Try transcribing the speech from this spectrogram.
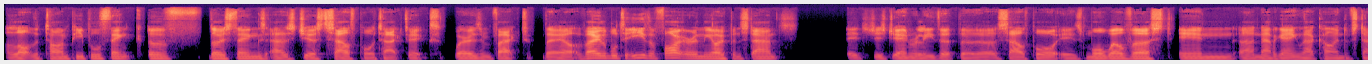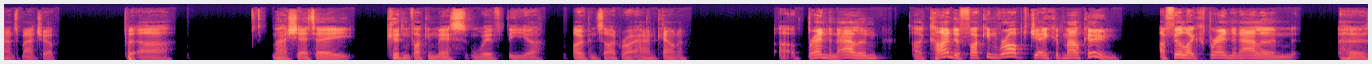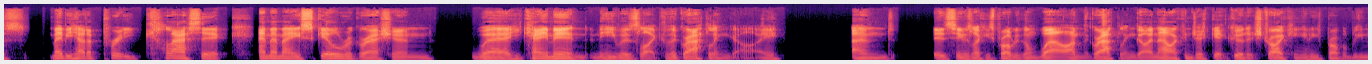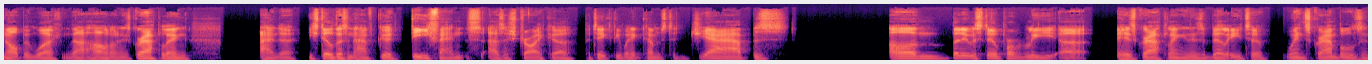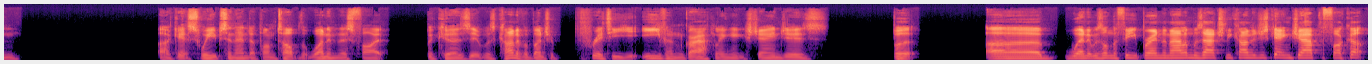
a lot of the time people think of those things as just southpaw tactics, whereas in fact they are available to either fighter in the open stance. It's just generally that the southpaw is more well versed in uh, navigating that kind of stance matchup. But uh, Machete couldn't fucking miss with the uh, open side right hand counter. Uh, Brendan Allen uh, kind of fucking robbed Jacob Malkoun. I feel like Brendan Allen has maybe had a pretty classic MMA skill regression where he came in and he was like the grappling guy. And it seems like he's probably gone, well, I'm the grappling guy. Now I can just get good at striking. And he's probably not been working that hard on his grappling. And uh, he still doesn't have good defense as a striker, particularly when it comes to jabs. Um, but it was still probably uh, his grappling and his ability to win scrambles and uh, get sweeps and end up on top that won him this fight because it was kind of a bunch of pretty even grappling exchanges. But uh, when it was on the feet, Brendan Allen was actually kind of just getting jabbed the fuck up.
